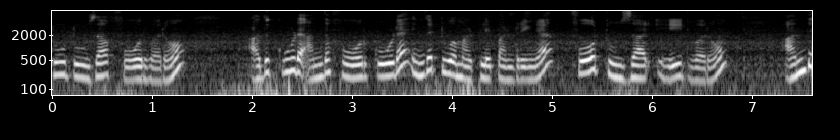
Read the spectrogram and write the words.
டூ டூஸாக ஃபோர் வரும். அது கூட அந்த ஃபோர் கூட இந்த டூவை மல்டிப்ளை பண்ணுறீங்க ஃபோர் டூஸார் எயிட் வரும். அந்த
